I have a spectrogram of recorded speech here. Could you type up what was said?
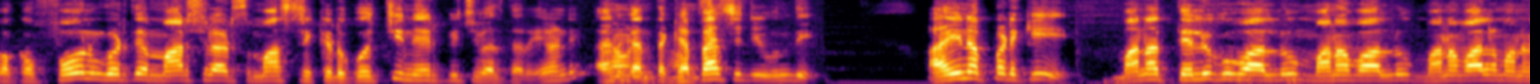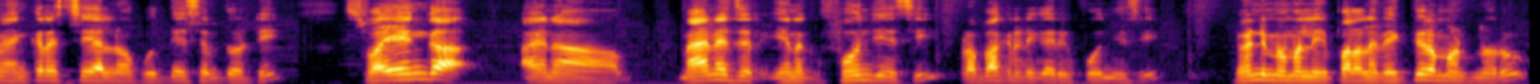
ఒక ఫోన్ కొడితే మార్షల్ ఆర్ట్స్ మాస్టర్ ఇక్కడికి వచ్చి నేర్పించి వెళ్తారు. ఏమండి? ఆయనకి అంత. కెపాసిటీ ఉంది. అయినప్పటికీ మన తెలుగు వాళ్ళు మన వాళ్ళు మన వాళ్ళు మనం ఎంకరేజ్ చేయాలనే ఒక ఉద్దేశంతో స్వయంగా ఆయన మేనేజర్ ఈయనకు ఫోన్ చేసి ప్రభాకర్ రెడ్డి గారికి ఫోన్ చేసి ఏమండి మిమ్మల్ని పలానా వ్యక్తి రమ్మంటున్నారు.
